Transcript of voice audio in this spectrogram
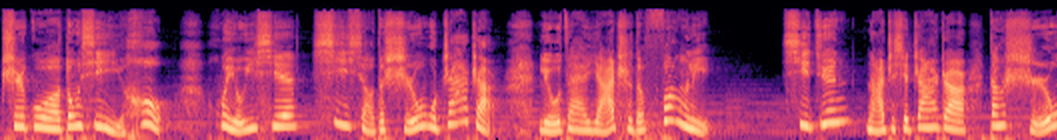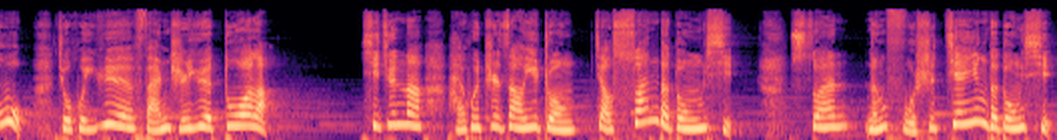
吃过东西以后，会有一些细小的食物渣渣留在牙齿的缝里，细菌拿这些渣渣当食物，就会越繁殖越多了。细菌呢，还会制造一种叫酸的东西，酸能腐蚀坚硬的东西。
